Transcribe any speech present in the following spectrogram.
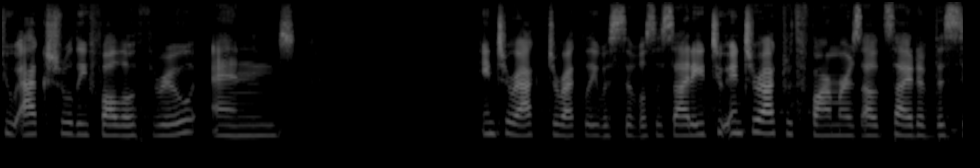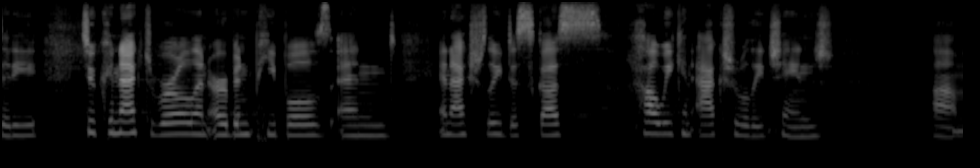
to actually follow through and interact directly with civil society, to interact with farmers outside of the city, to connect rural and urban peoples, and, and actually discuss how we can actually change um,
